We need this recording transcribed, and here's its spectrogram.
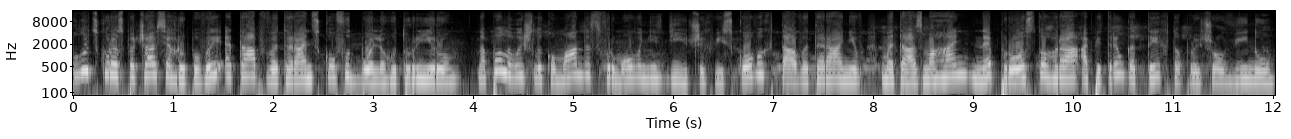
У Луцьку розпочався груповий етап ветеранського футбольного турніру. На поле вийшли команди, сформовані з діючих військових та ветеранів. Мета змагань не просто гра, а підтримка тих, хто пройшов війну.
